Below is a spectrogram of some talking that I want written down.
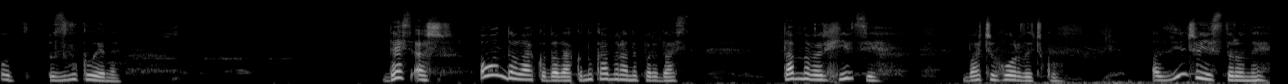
от, звук лине. Десь аж он далеко-далеко, ну камера не передасть. Там на верхівці бачу горличку. А з іншої сторони,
